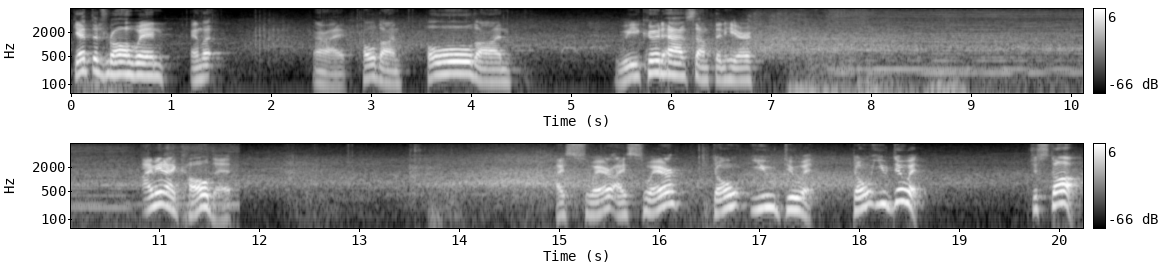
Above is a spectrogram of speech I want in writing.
Get the draw win and let... Alright, hold on. Hold on. We could have something here. I mean, I called it. I swear, I swear, don't you do it. Don't you do it. Just stop.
